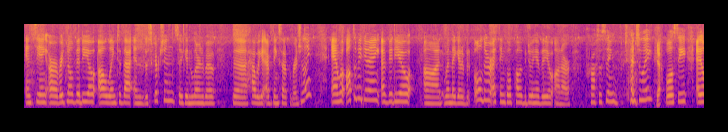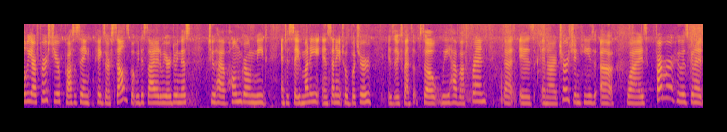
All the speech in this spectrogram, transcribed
in seeing our original video, I'll link to that in the description so you can learn about the how we get everything set up originally. And we'll also be doing a video on when they get a bit older. I think we'll probably be doing a video on our processing potentially. Yeah. We'll see. It'll be our first year processing pigs ourselves, but we decided we were doing this to have homegrown meat and to save money and sending it to a butcher is expensive. So we have a friend that is in our church and he's a wise farmer who is going to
